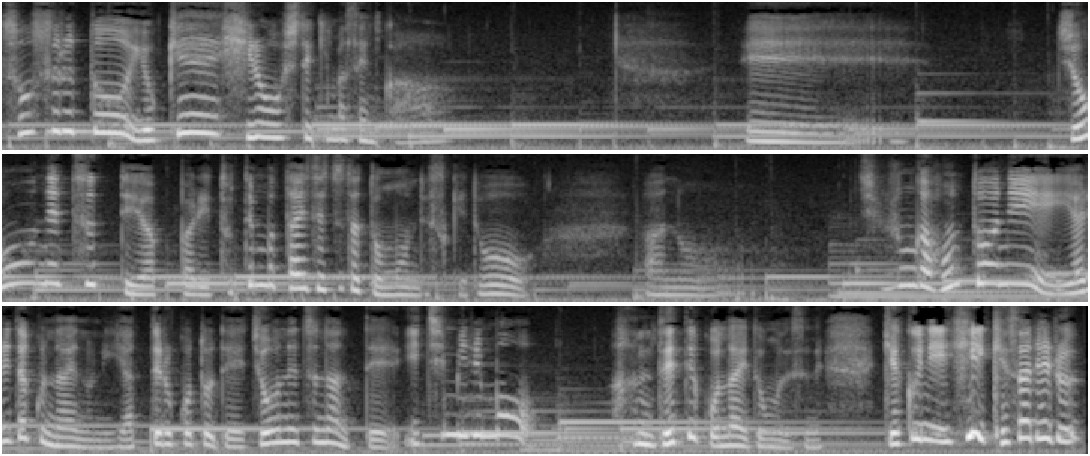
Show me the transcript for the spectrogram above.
そうすると余計疲労してきませんか？えー、情熱ってやっぱりとても大切だと思うんですけどあの自分が本当にやりたくないのにやってることで情熱なんて1ミリも 出てこないと思うんですね。逆に火消される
